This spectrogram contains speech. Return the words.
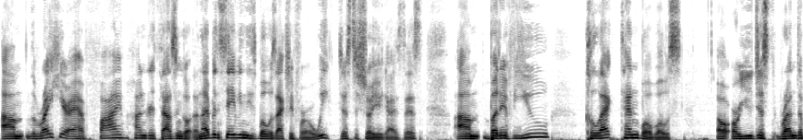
Um, the right here, I have five hundred thousand gold, and I've been saving these Bobos actually for a week just to show you guys this. Um, but if you collect ten Bobos, or, or you just run the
